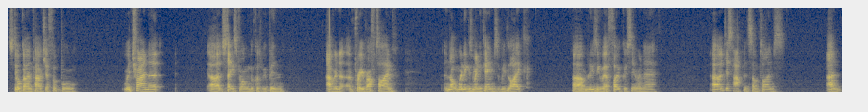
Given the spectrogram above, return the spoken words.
still going Powerchair football. We're trying to uh, stay strong because we've been having a pretty rough time. Not winning as many games as we'd like. Um, losing a bit of focus here and there. Uh, it just happens sometimes. And,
